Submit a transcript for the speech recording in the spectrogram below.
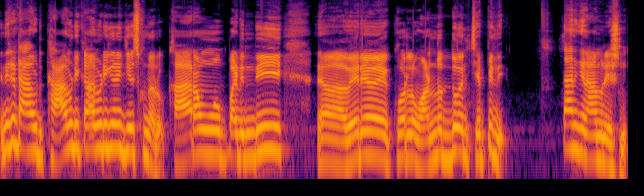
ఎందుకంటే ఆవిడ కామెడీ కామెడీగానే చేసుకున్నారు. కారం పడింది వేరే కూరలు వండొద్దు అని చెప్పింది. దానికి నామినేషన్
